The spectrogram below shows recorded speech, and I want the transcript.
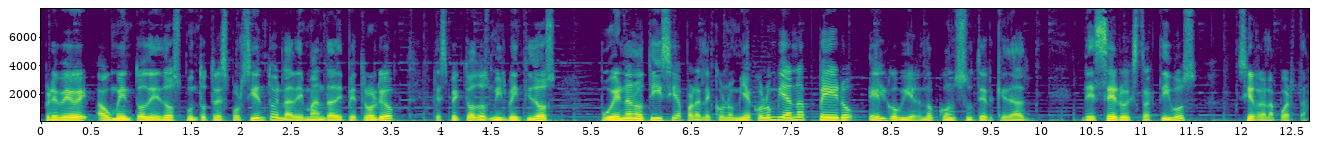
prevé aumento de 2.3% en la demanda de petróleo respecto a 2022. Buena noticia para la economía colombiana, pero el gobierno con su terquedad de cero extractivos cierra la puerta.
